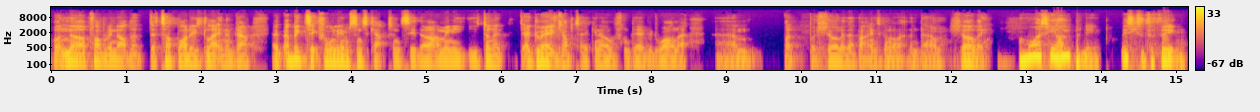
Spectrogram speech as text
but no, probably not. The, the top order's letting them down. A, a, big tick for Williamson's captaincy, though. I mean, he, he's done a, a great job taking over from David Warner. Um, but but surely their batting's going to let them down. Surely. And why is he opening? This is the thing.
